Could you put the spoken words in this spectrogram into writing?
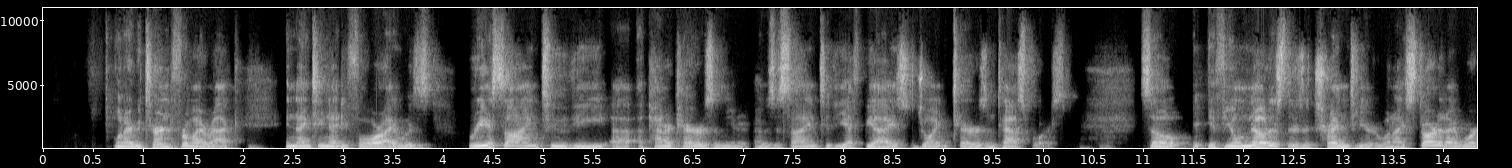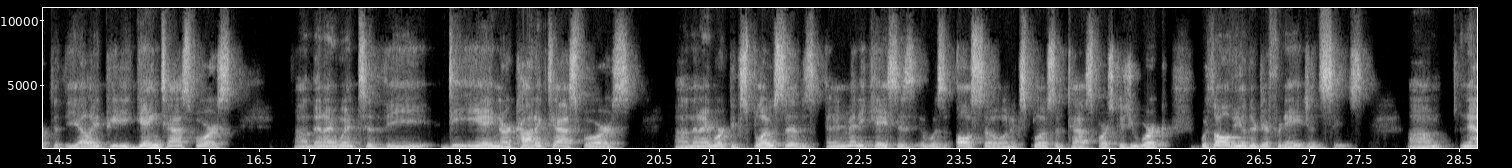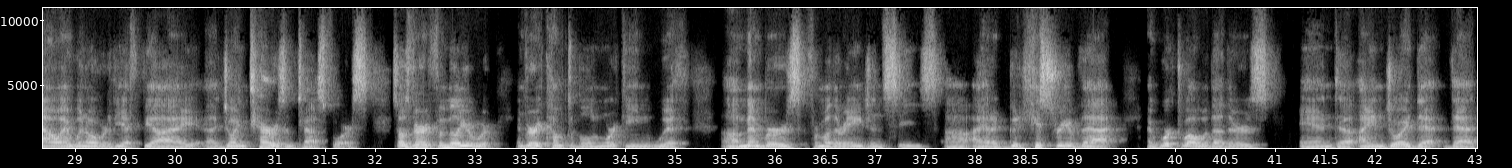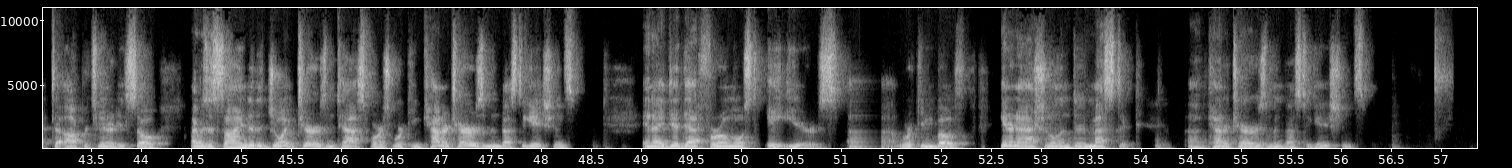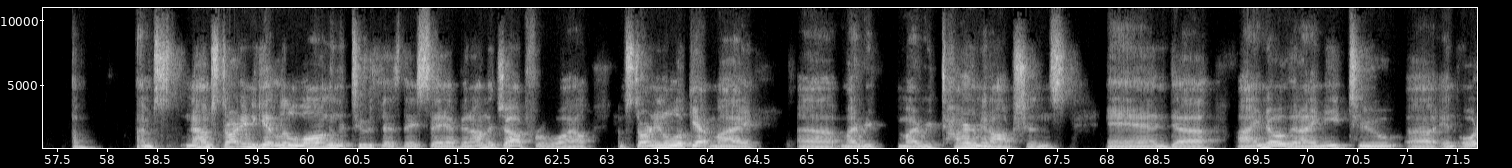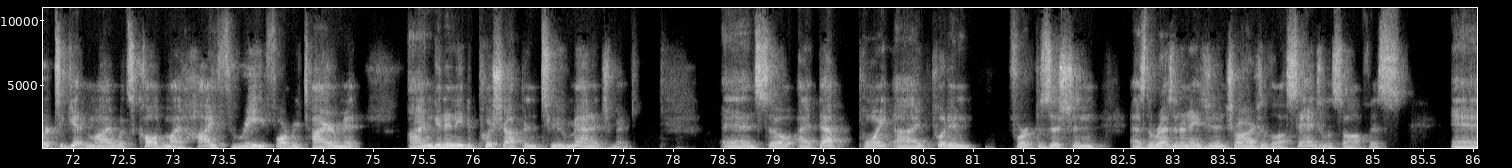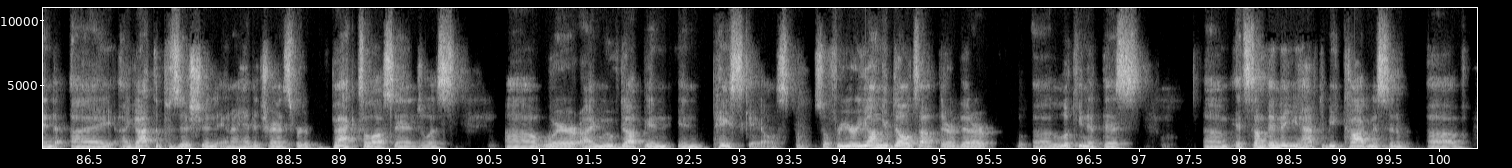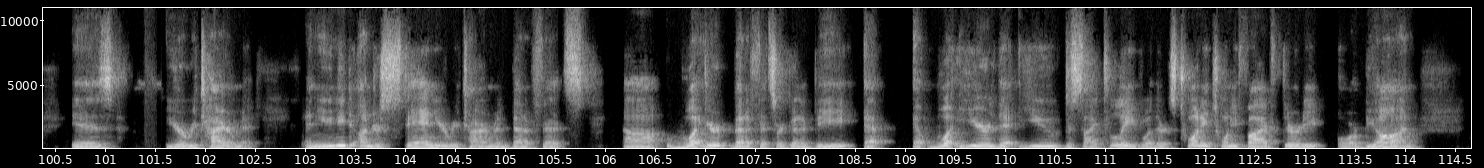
When I returned from Iraq in 1994, I was reassigned to the uh, counterterrorism unit. I was assigned to the FBI's Joint Terrorism Task Force. So if you'll notice, there's a trend here. When I started, I worked at the LAPD Gang Task Force. Uh, then I went to the DEA Narcotic Task Force. Uh, then I worked explosives. And in many cases, it was also an explosive task force because you work with all the other different agencies. Um, now I went over to the FBI uh, Joint Terrorism Task Force. So I was very familiar with, and very comfortable in working with uh, members from other agencies. Uh, I had a good history of that. I worked well with others, and uh, I enjoyed that that opportunity. So I was assigned to the Joint Terrorism Task Force working counterterrorism investigations. And I did that for almost eight years, uh, working both international and domestic uh, counterterrorism investigations. I'm now I'm starting to get a little long in the tooth, as they say. I've been on the job for a while. I'm starting to look at my uh, my re- my retirement options, and uh, I know that I need to, uh, in order to get my what's called my high three for retirement, I'm going to need to push up into management. And so at that point, I put in for a position as the resident agent in charge of the Los Angeles office. And I, I got the position and I had to transfer back to Los Angeles, uh, where I moved up in, in pay scales. So for your young adults out there that are uh, looking at this, um, it's something that you have to be cognizant of is your retirement and you need to understand your retirement benefits uh, what your benefits are going to be at, at what year that you decide to leave whether it's 20 25 30 or beyond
